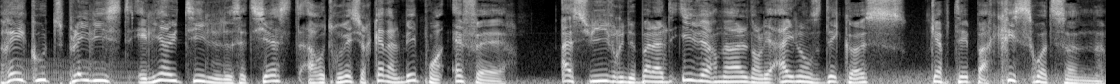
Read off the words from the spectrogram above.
Réécoute, playlist et lien utile de cette sieste à retrouver sur canalb.fr. À suivre une balade hivernale dans les Highlands d'Écosse, captée par Chris Watson.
